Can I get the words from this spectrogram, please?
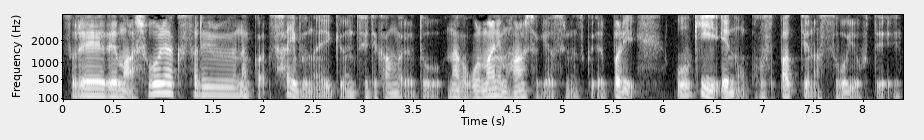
それでまあ省略されるなんか細部の影響について考えると、なんかこれ前にも話した気がするんですけど、やっぱり大きい絵のコスパっていうのはすごい良くて、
